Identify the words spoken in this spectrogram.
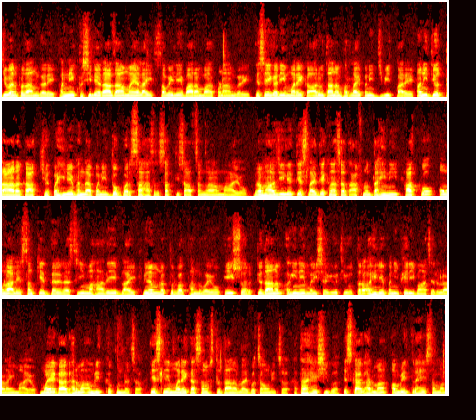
जीवन प्रदान गरे भन्ने खुसीले राजामयलाई सबैले बारम्बार प्रणाम गरे। त्यसै गरी मरेका अरू दानवहरूलाई पनि जीवित पारे अनि त्यो तारकाख्य पहिले भन्दा पनि दोब्बर साहस र शक्ति साथ संग्राममा आयो। ब्रह्माजीले त्यसलाई देख्न साथ आफ्नो दाहिनी हातको औंलाले संकेत गरेर श्री महादेवलाई विनम्रपूर्वक भन्नुभयो ईश्वर त्यो दानव अघि नै मरिसकेको थियो तर अहिले पनि फेरि बाँचेर लडाईँमा आयो। मयका घरमा अमृतको कुण्ड छ। त्यसले मरेका समस्त दानवलाई बचाउनेछ अतः हे शिव यसका घरमा अमृत रहेसम्म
